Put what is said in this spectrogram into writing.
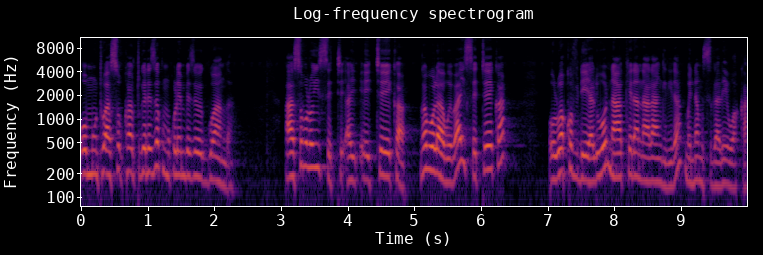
omuntu tugereze ku mukulembeze w'eggwanga asobola oyisa etteeka nga bwolaba bwe bayisa etteeka olwa covid eyaliwo n'akeera n'alangirira mwenna musigale ewaka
